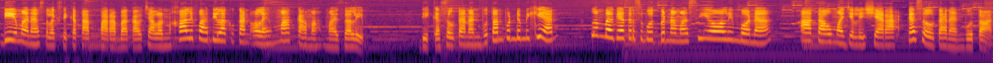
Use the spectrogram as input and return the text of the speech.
di mana seleksi ketat para bakal calon khalifah dilakukan oleh Mahkamah Mazalim. Di Kesultanan Buton pun demikian, lembaga tersebut bernama Sio Limbona atau Majelis Syara Kesultanan Buton.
